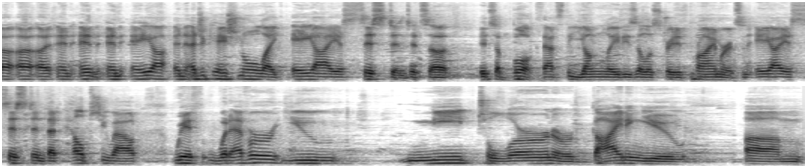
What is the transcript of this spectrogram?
Uh, uh, uh, an, an, an AI, an educational like AI assistant. It's a it's a book. That's the Young Ladies Illustrated Primer. It's an AI assistant that helps you out with whatever you need to learn or guiding you, um,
